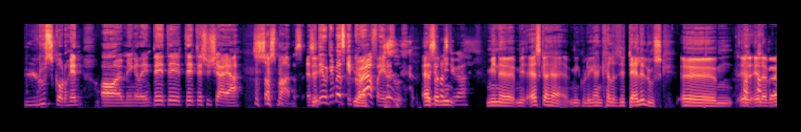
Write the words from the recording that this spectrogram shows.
lusker du hen og mænger dig ind. Det, det, det, det synes jeg er så smart. Altså det er jo det, man skal gøre for helvede. Det er Altså, det, man min- skal gøre. Min, øh, min Asger her, min kollega, han kalder det dallelusk. Øh, eller, eller hvad?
